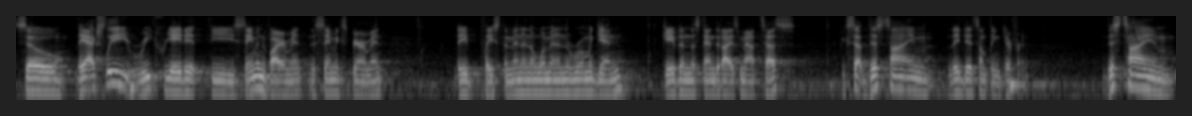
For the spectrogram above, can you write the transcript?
So they actually recreated the same environment, the same experiment. They placed the men and the women in the room again, gave them the standardized math tests, except this time they did something different. This time,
